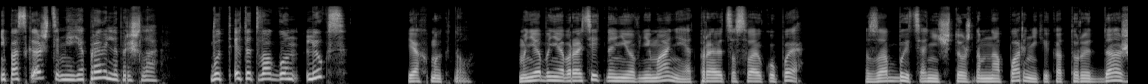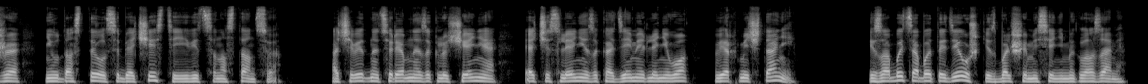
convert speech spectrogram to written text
«Не подскажете мне, я правильно пришла? Вот этот вагон люкс?» Я хмыкнул. Мне бы не обратить на нее внимания и отправиться в свое купе. Забыть о ничтожном напарнике, который даже не удостоил себя чести явиться на станцию. Очевидно, тюремное заключение и отчисление из академии для него — верх мечтаний. И забыть об этой девушке с большими синими глазами,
